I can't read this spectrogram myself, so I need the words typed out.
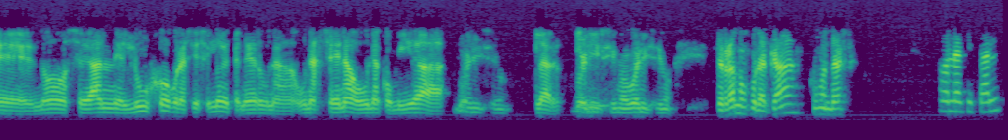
eh, no se dan el lujo, por así decirlo, de tener una, una cena o una comida. Buenísimo. Claro. Buenísimo, buenísimo. Cerramos por acá. ¿Cómo andás? Hola, ¿qué tal?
